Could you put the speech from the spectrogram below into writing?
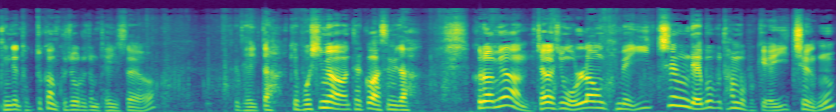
굉장히 독특한 구조로 좀 돼 있어요. 돼 있다. 이렇게 보시면 될 것 같습니다. 그러면 제가 지금 올라온 김에 2층 내부부터 한번 볼게요. 2층.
